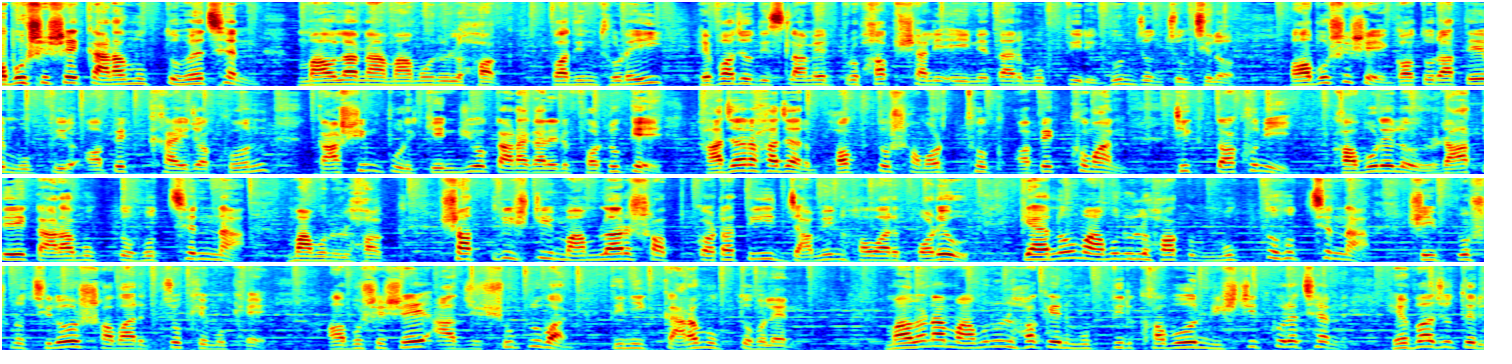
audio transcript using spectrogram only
অবশেষে কারামুক্ত হয়েছেন মাওলানা মামুনুল হক। কদিন ধরেই হেফাজত ইসলামের প্রভাবশালী এই নেতার মুক্তির গুঞ্জন চলছিল। অবশেষে গতরাতে মুক্তির অপেক্ষায় যখন কাশিমপুর কেন্দ্রীয় কারাগারের ফটকে হাজার হাজার ভক্ত সমর্থক অপেক্ষমান, ঠিক তখনই খবর এলো, রাতে কারামুক্ত হচ্ছেন না মামুনুল হক। সাত্রিশটি মামলার সবকটাতেই জামিন হওয়ার পরেও কেন মামুনুল হক মুক্ত হচ্ছেন না, সেই প্রশ্ন ছিল সবার চোখে মুখে। অবশেষে আজ শুক্রবার তিনি কারামুক্ত হলেন। মাওলানা মামুনুল হকের মুক্তির খবর নিশ্চিত করেছেন হেফাজতের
